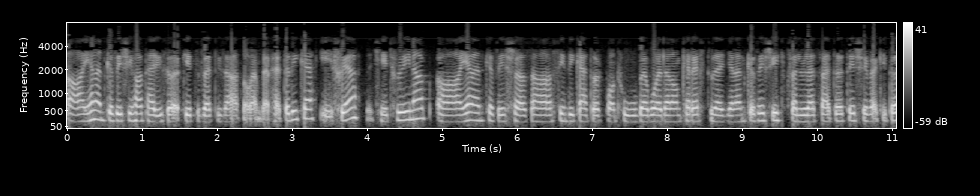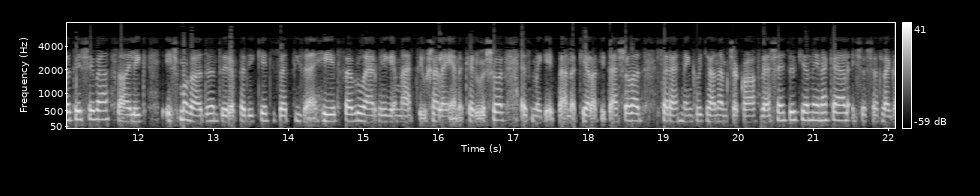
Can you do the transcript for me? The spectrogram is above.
A jelentkezési határidő 2016. november 7-e, éjfél, egy hétfői nap. A jelentkezés az a szindikátor.hu weboldalon keresztül egy jelentkezési felület feltöltésével, kitöltésével zajlik, és maga a döntőre pedig 2017. február végén, március elején kerül sor, ez még éppen kialakítás alatt. Szeretnénk, hogyha nem csak a versenyzők jönnének el, és esetleg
